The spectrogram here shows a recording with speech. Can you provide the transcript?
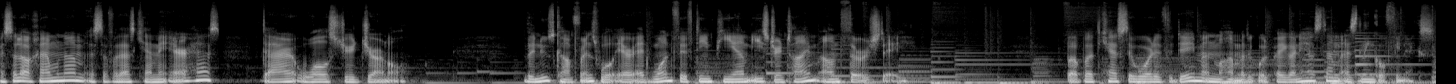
مثال آخرمون هم استفاده از کلمه air هست در Wall Street Journal. The news conference will air at 1:15 p.m. Eastern Time on Thursday. با پادکست Word of the Day من محمد گلپایگانی هستم از Lingo Phoenix.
